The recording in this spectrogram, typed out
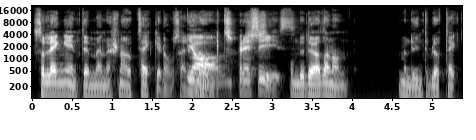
Så länge inte människorna upptäcker dem så är det ja, lugnt. precis. Om du dödar någon men du inte blir upptäckt.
